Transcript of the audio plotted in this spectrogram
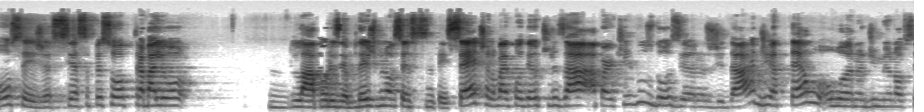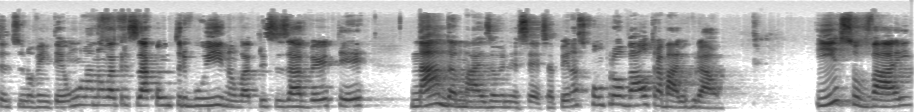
ou seja, se essa pessoa trabalhou lá, por exemplo, desde 1967, ela vai poder utilizar a partir dos 12 anos de idade até o, ano de 1991, ela não vai precisar contribuir, não vai precisar verter nada mais ao INSS, apenas comprovar o trabalho rural. Isso vai,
